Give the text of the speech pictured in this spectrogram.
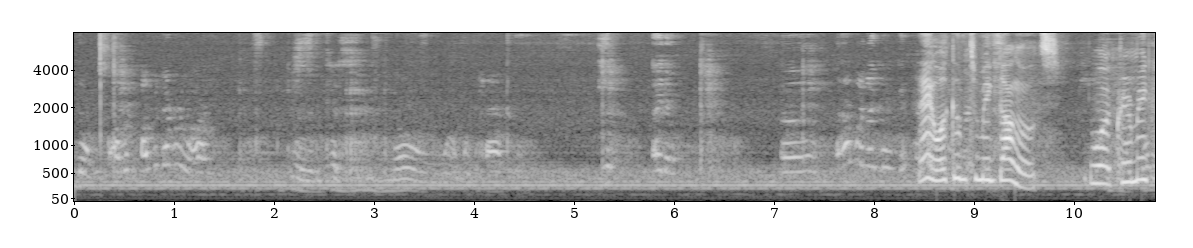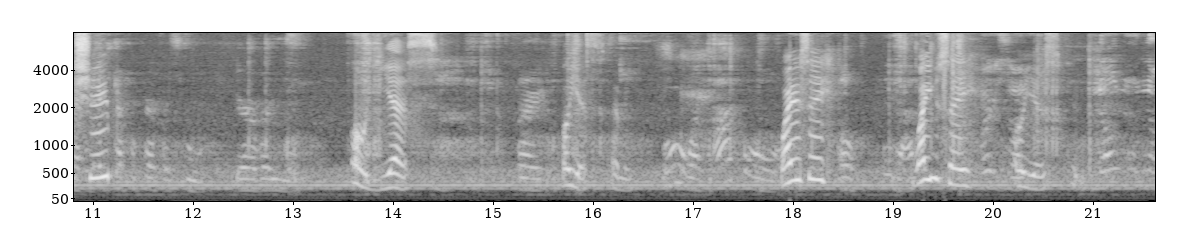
No, I would, I would never lie. Because you know what would happen. Yeah, I know. Uh, how about I go get my Hey, welcome to McDonald's. You want Grimace Shake? Get prepared for school. You're ready. Oh, yes. Alright. Oh, yes. I mean, Ooh, an apple. why you say? Oh. Why you say? Oh, yes. No, no, no,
